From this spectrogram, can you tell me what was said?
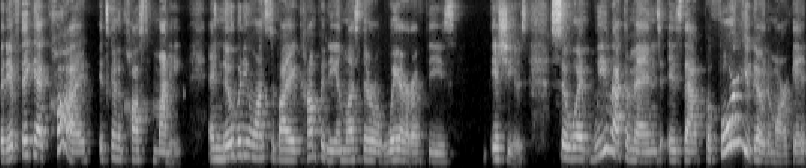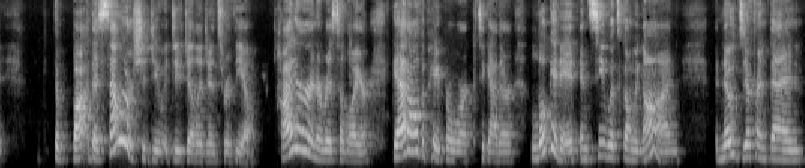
But if they get caught, it's going to cost money. And nobody wants to buy a company unless they're aware of these issues. So, what we recommend is that before you go to market, the, the seller should do a due diligence review. Hire an ERISA lawyer, get all the paperwork together, look at it, and see what's going on. No different than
